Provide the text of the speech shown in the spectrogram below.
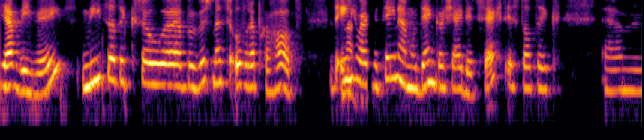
Ja, wie weet. Niet dat ik zo eh, bewust met ze over heb gehad. Het enige waar ik meteen aan moet denken als jij dit zegt, is dat ik ehm,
